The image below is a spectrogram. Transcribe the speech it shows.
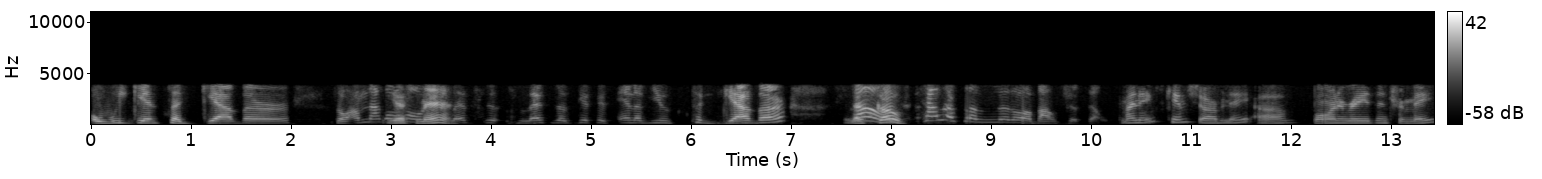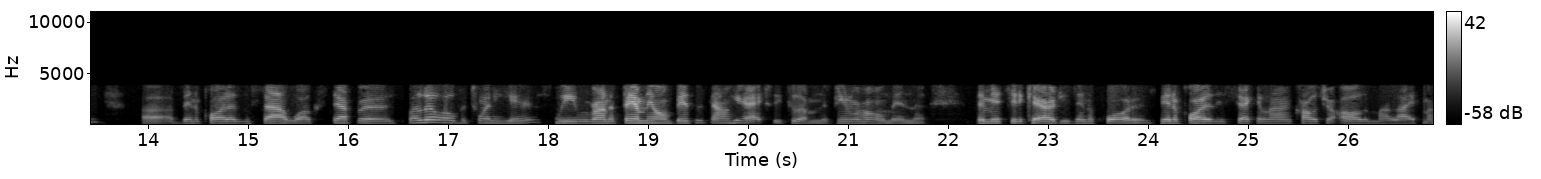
weekend together. So I'm not gonna Yes, hold ma'am. you. Let's just let's just get this interview together. Let's so, go. Tell us a little about yourself. My name's Kim Charbonnet. Uh, born and raised in Treme. Uh, been a part of the Sidewalk Steppers for a little over 20 years. We run a family-owned business down here, actually two of them, the funeral home and the, the mid-city carriages and the quarters. Been a part of this second-line culture all of my life. My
